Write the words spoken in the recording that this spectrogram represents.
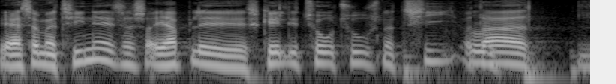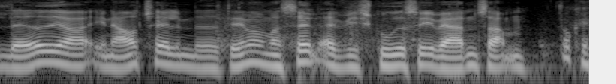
Ja, som er teenagers, og jeg blev skilt i 2010, og mm. der lavede jeg en aftale med dem og mig selv, at vi skulle ud og se verden sammen. Okay.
